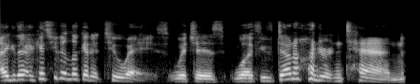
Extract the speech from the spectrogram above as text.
I, I guess you could look at it two ways, which is, well, if you've done 110,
